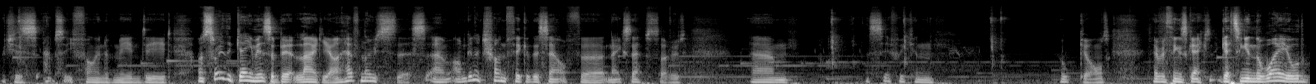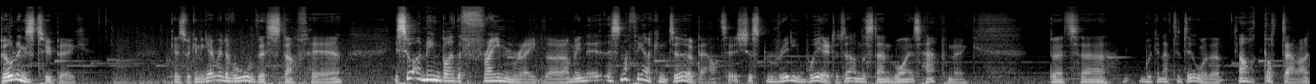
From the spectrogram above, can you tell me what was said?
which is absolutely fine with me indeed. I'm sorry the game is a bit laggy, I have noticed this. Um, I'm going to try and figure this out for next episode. Um, let's see if we can... Oh god, everything's get getting in the way, all the buildings are too big. Okay, so we're going to get rid of all this stuff here. You see what I mean by the frame rate though? I mean, there's nothing I can do about it, it's just really weird, I don't understand why it's happening. But uh, we're going to have to deal with it. Oh god damn, I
